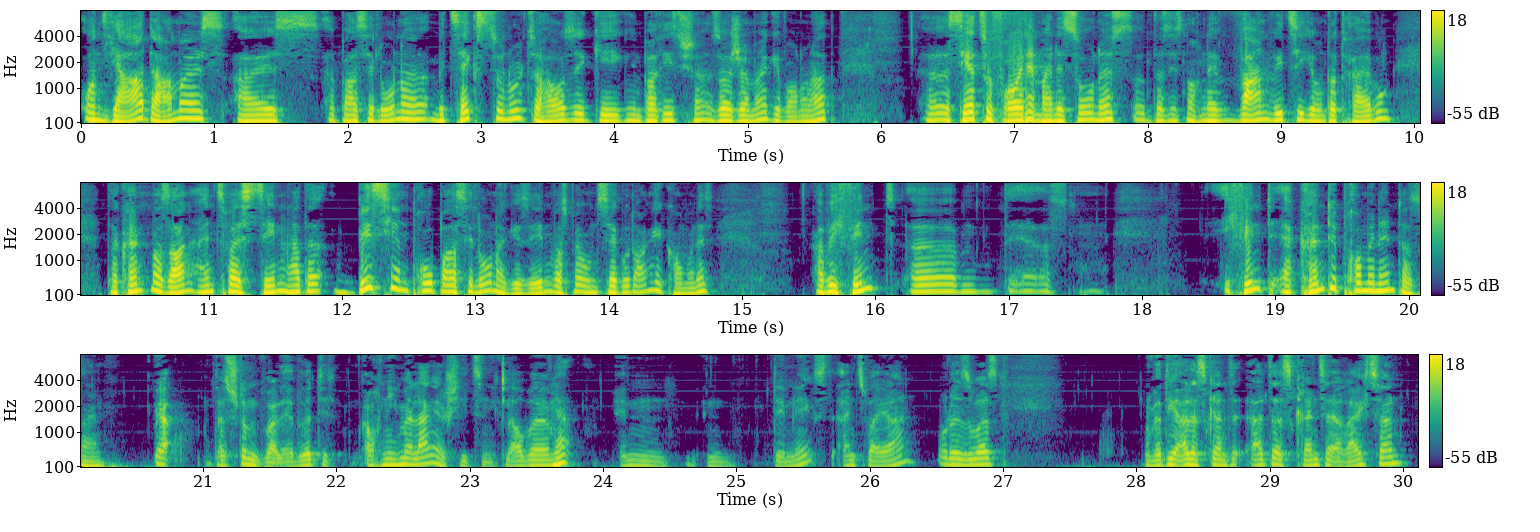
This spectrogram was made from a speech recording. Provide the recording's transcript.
Und ja, damals, als Barcelona mit 6 zu 0 zu Hause gegen Paris Saint-Germain gewonnen hat, äh, sehr zur Freude meines Sohnes, und das ist noch eine wahnwitzige Untertreibung, da könnte man sagen, ein, zwei Szenen hat er ein bisschen pro Barcelona gesehen, was bei uns sehr gut angekommen ist. Aber ich finde, ähm, ich finde, er könnte prominenter sein. Ja, das stimmt, weil er wird auch nicht mehr lange schießen. Ich glaube, ja. in, in demnächst, ein, zwei Jahren oder sowas, wird die Altersgrenze, erreicht sein.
